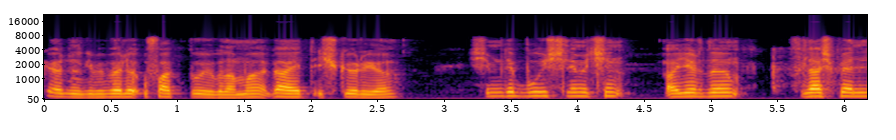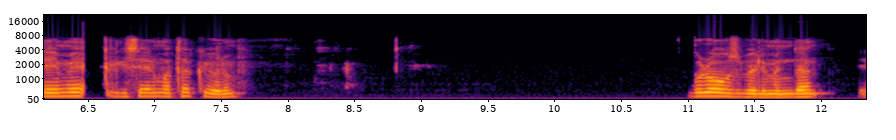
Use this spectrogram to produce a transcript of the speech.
Gördüğünüz gibi böyle ufak bir uygulama. Gayet iş görüyor. Şimdi bu işlem için ayırdığım flash belleğimi bilgisayarıma takıyorum. Browse bölümünden e,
